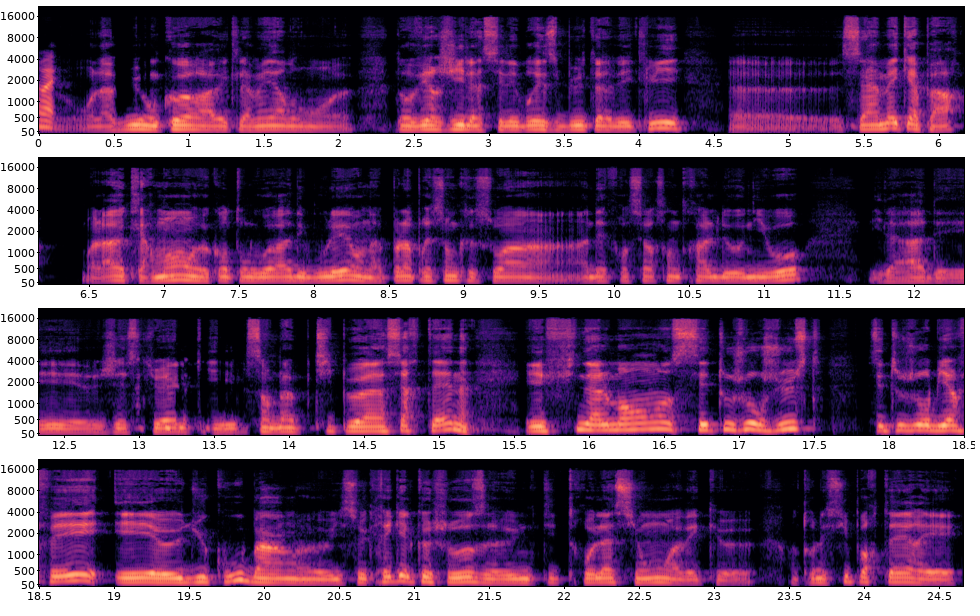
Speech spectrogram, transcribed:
Ouais. On l'a vu encore avec la manière dont, dont Virgile a célébré ce but avec lui. Euh, c'est un mec à part. Voilà, clairement, quand on le voit débouler, on n'a pas l'impression que ce soit un, un, défenseur central de haut niveau. Il a des gestuelles qui semblent un petit peu incertaines. Et finalement, c'est toujours juste, c'est toujours bien fait. Et euh, du coup, ben, euh, il se crée quelque chose, une petite relation avec euh, entre les supporters et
